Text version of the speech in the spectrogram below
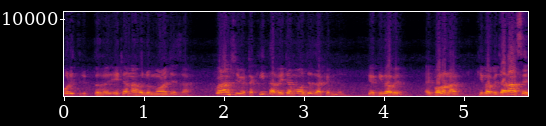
পরিতৃপ্ত হয়ে, এটা না হলো মজেজা। কোরআন শিব একটা কিতাব এটা মজেজা কেমনি? কে কীভাবে? এই বলো না, কীভাবে? জানা আছে?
